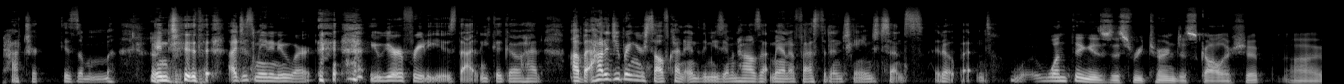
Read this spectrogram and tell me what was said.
Patrickism into the, I just made a new word. You're free to use that. You could go ahead. Uh, but how did you bring yourself kind of into the museum and how has that manifested and changed since it opened? One thing is this return to scholarship. Uh,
